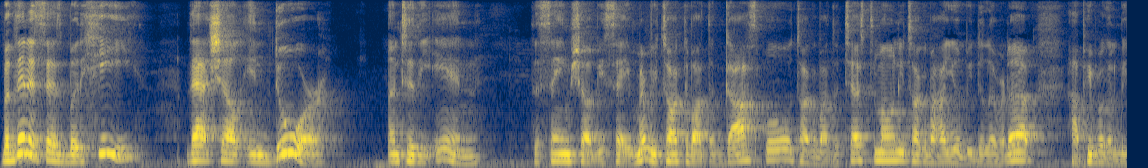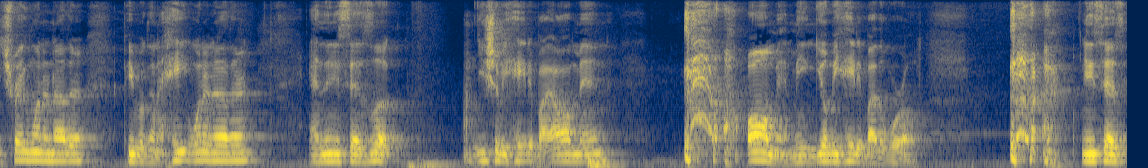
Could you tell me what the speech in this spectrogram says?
But then it says, But he that shall endure unto the end, the same shall be saved. Remember, we talked about the gospel, talk about the testimony, talk about how you'll be delivered up, how people are going to betray one another, people are going to hate one another. And then he says, Look, you shall be hated by all men. All men, meaning you'll be hated by the world. and he says,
